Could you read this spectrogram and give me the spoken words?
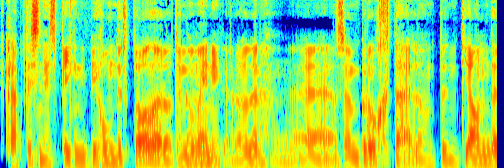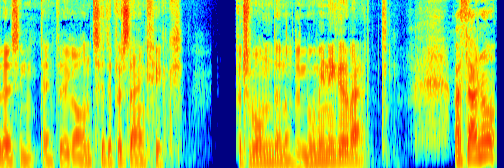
ich glaube, das sind jetzt irgendwie bei 100 Dollar oder noch mhm. weniger, oder? Mhm. Äh, also ein Bruchteil. Und die anderen sind entweder ganz in der Versenkung verschwunden oder nur weniger wert. Was auch noch,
